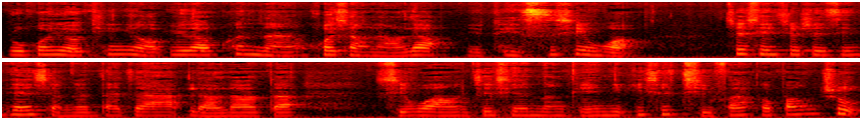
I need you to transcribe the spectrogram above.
如果有听友遇到困难或想聊聊，也可以私信我。这些就是今天想跟大家聊聊的，希望这些能给你一些启发和帮助。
